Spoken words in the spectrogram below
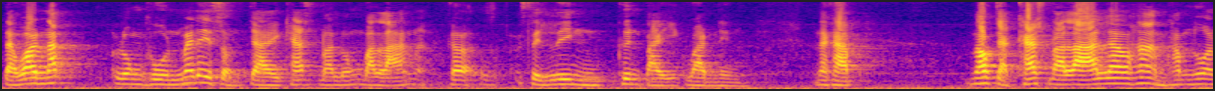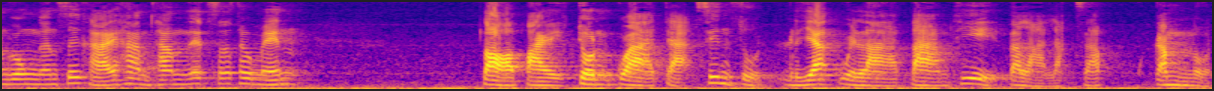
แต่ว่านักลงทุนไม่ได้สนใจแคชบาลงบาลานก็ซิลลิงขึ้นไปอีกวันหนึ่งนะครับ นอกจากแคชบาลานแล้วห้ามคำนวณวงเงินซื้อขายห้ามทำ net settlement ต่อไปจนกว่าจะสิ้นสุดระยะเวลาตามที่ตลาดหลักทรัพย์กำหนด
